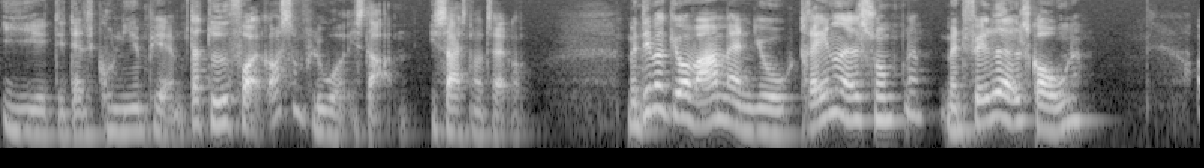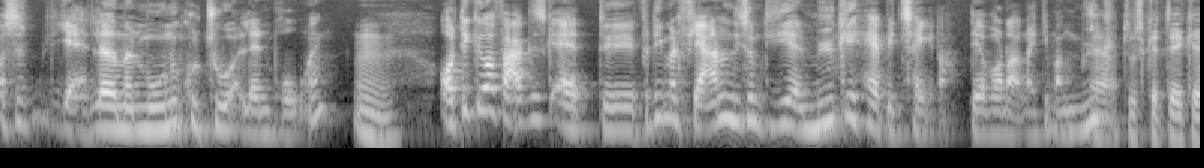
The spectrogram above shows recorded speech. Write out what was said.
i øh, det danske koloniimperium, der døde folk også som fluer i starten, i 1600-tallet. Men det man gjorde var, at man jo drænede alle sumpene, man fældede alle skovene, og så ja, lavede man monokultur landbrug. Ikke? Mm. Og det gjorde faktisk, at øh, fordi man fjernede ligesom de her myggehabitater, der hvor der er rigtig mange myg, Ja, du skal dække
